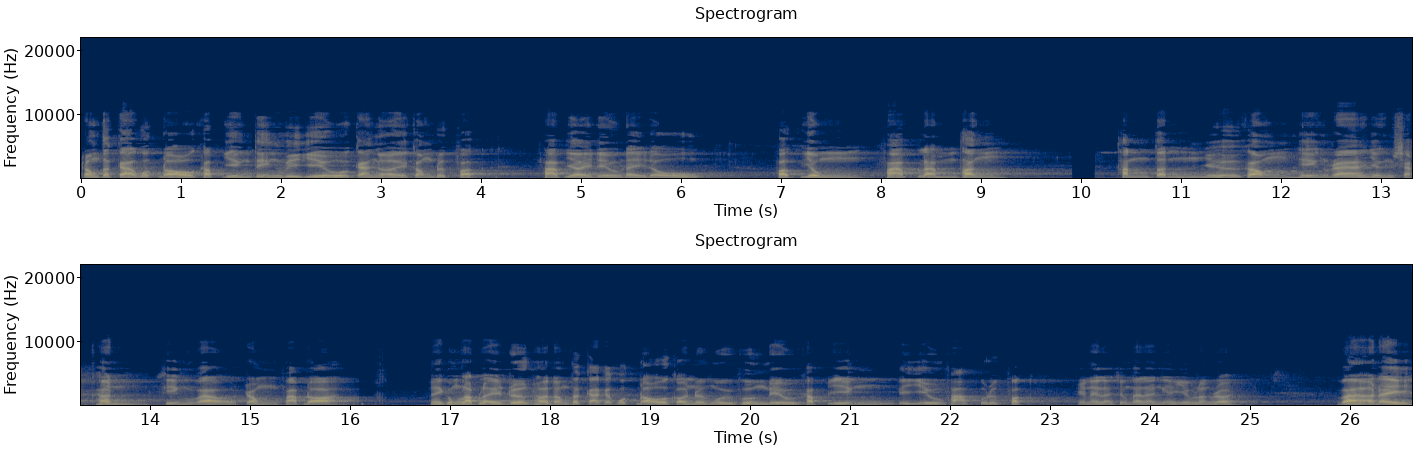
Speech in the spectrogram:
trong tất cả quốc độ khắp diễn tiếng vi diệu, ca ngợi công đức phật, pháp giới đều đầy đủ. Phật dùng pháp làm thân, thanh tịnh như hư không, hiện ra những sắc hình khiến vào trong pháp đó này cũng lặp lại trước thôi, trong tất cả các quốc độ, cõi nước, mười phương đều khắp diễn cái diệu pháp của đức phật. Cái này là chúng ta đã nghe nhiều lần rồi. Và ở đây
